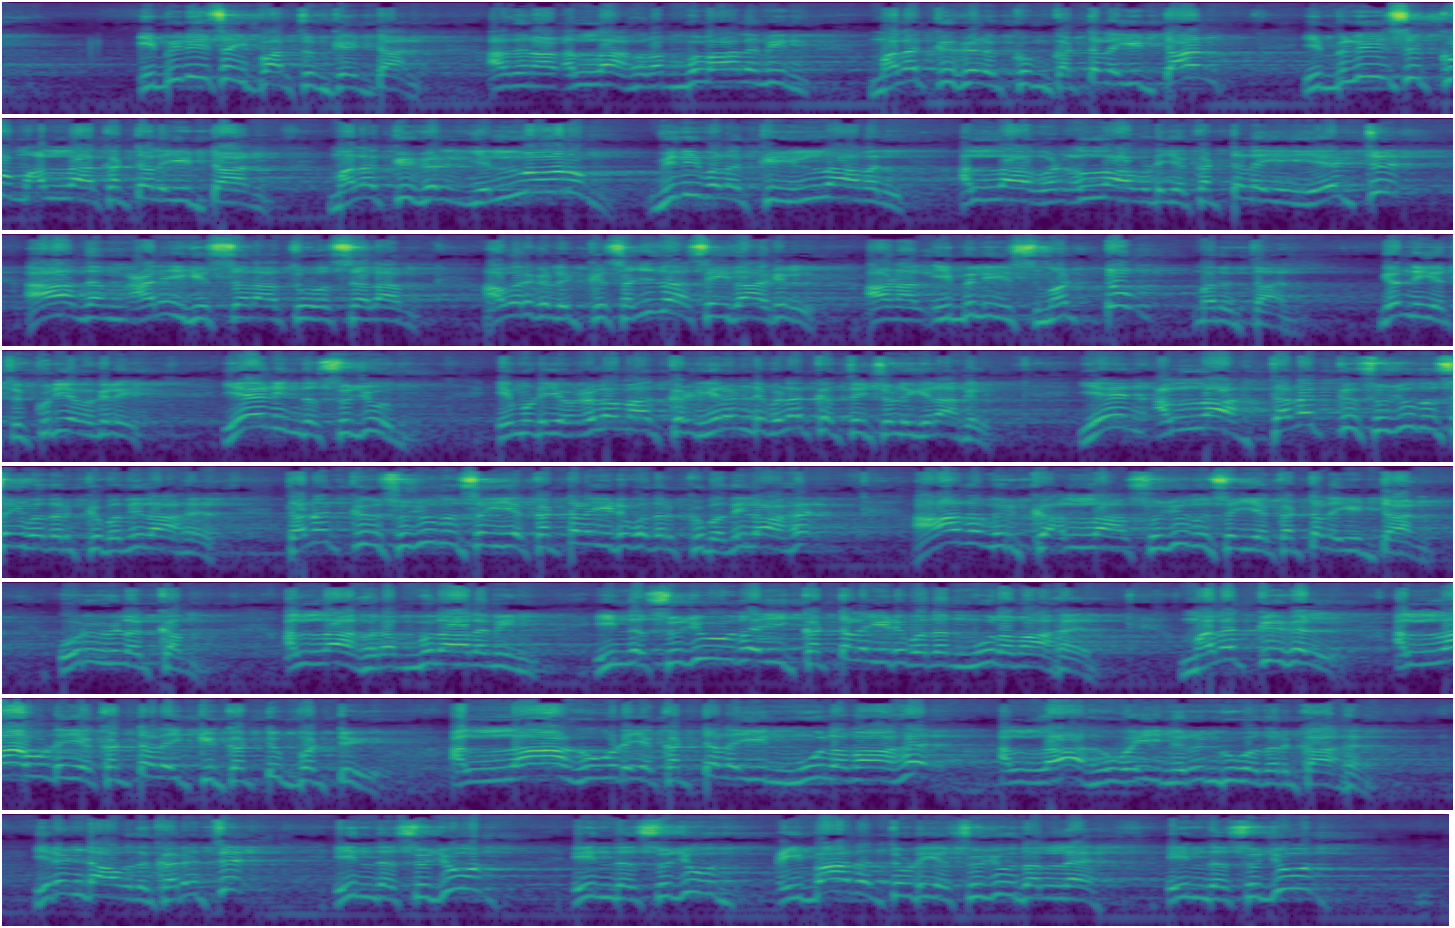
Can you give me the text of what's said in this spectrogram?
இபிலீசை பார்த்தும் கேட்டான். அதனால் அல்லாஹ் ரப்புல் ஆலமின் மலக்குகளுக்கும் கட்டளையிட்டான். இப்லீஸுக்கும் அல்லாஹ் கட்டளையிட்டான். மலக்குகள் எல்லோரும் விதிவிலக்கு இல்லாமல் அல்லாஹ் அல்லாஹ்வுடைய கட்டளையை ஏற்று ஆதம் அலைஹி ஸலாத்து வஸ்ஸலாம் அவர்களுக்கு சஜிதா செய்தார்கள். ஆனால் இப்லீஸ் மட்டும் மறுத்தான். கண்ணியத்துக்குரியவர்களே ஏன் இந்த சுஜூத்? இம்முடைய உலமாக்கள் இரண்டு விளக்கத்தை சொல்கிறார்கள் ஏன் அல்லாஹ் தனக்கு சுஜூது செய்வதற்கு பதிலாக தனக்கு சுஜூது செய்ய கட்டளையிடுவதற்கு பதிலாக ஆதமிற்கு அல்லாஹ் சுஜூது செய்ய கட்டளையிட்டான்? ஒரு விளக்கம் அல்லாஹ் ரப்புல் ஆலமீன் இந்த சுஜூதை கட்டளையிடுவதன் மூலமாக மலக்குகள் அல்லாஹ்வுடைய கட்டளைக்கு கட்டுப்பட்டு அல்லாஹுவுடைய கட்டளையின் மூலமாக அல்லாஹுவை நெருங்குவதற்காக. இரண்டாவது கருத்து இந்த சுஜூத் இந்த சுஜூத் இபாதத்துடைய சுஜூத் அல்ல. இந்த சுஜூத்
